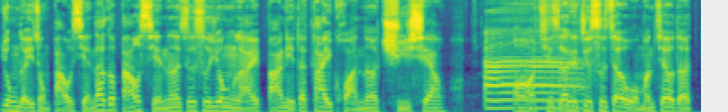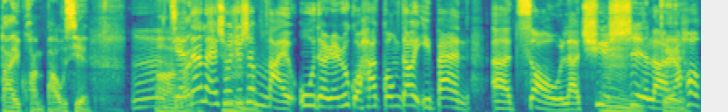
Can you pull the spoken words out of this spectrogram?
用的一种保险，那个保险呢，就是用来把你的贷款呢取消。啊。哦，其实那个就是叫我们叫的贷款保险。嗯，啊简单来说就是买屋的人，如果他供到一半，呃，走了去世了，嗯然后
